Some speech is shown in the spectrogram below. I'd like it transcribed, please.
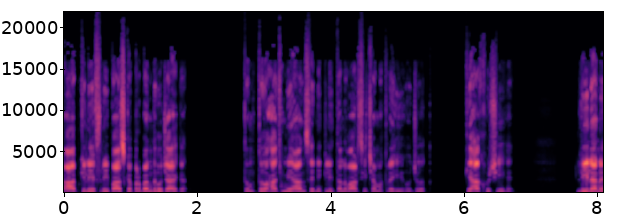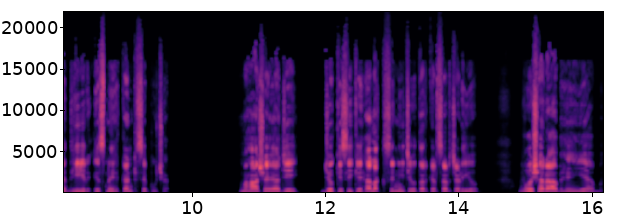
आपके लिए फ्री पास का प्रबंध हो जाएगा। तुम तो आज म्यान से निकली तलवार सी चमक रही हो, जोत। क्या खुशी है? लीला ने धीर स्नेह कंठ से पूछा, महाशया जी, जो किसी के हलक से नीचे उतरकर सर चढ़ी हो, वो शराब हैं ये अब?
